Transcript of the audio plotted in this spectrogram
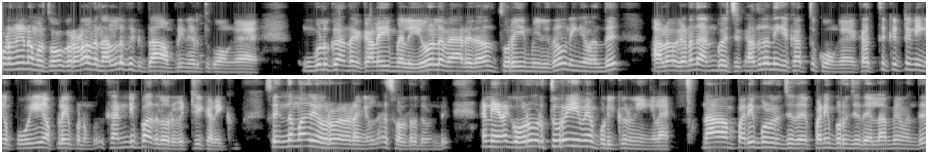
உடனே நம்ம தோக்குறோன்னா அது நல்லதுக்கு தான் அப்படின்னு எடுத்துக்கோங்க. உங்களுக்கு அந்த கலை மேலேயோ இல்லை வேறு ஏதாவது துறை மேலேயோ நீங்கள் வந்து அளவு கடந்து அன்பு வச்சிருக்க அதில் நீங்கள் கற்றுக்கோங்க கற்றுக்கிட்டு நீங்கள் போய் அப்ளை பண்ணும்போது கண்டிப்பாக அதில் ஒரு வெற்றி கிடைக்கும். ஸோ இந்த மாதிரி ஒரு ஒரு இடங்களில் சொல்கிறது உண்டு. அண்ட் எனக்கு ஒரு ஒரு துறையுமே பிடிக்கும்னு வைங்களேன். நான் பணிபுரிஞ்சது பணிபுரிஞ்சது எல்லாமே வந்து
